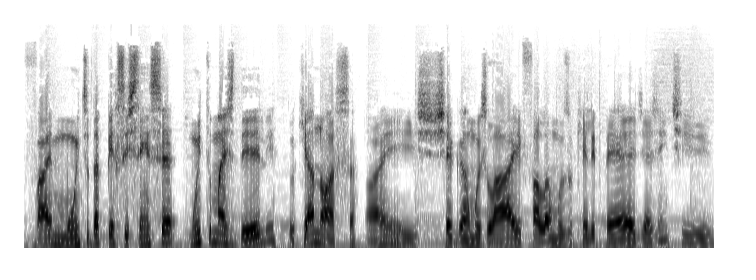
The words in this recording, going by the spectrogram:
vai muito da persistência, muito mais dele do que a nossa. Nós chegamos lá e falamos o que ele pede, a gente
